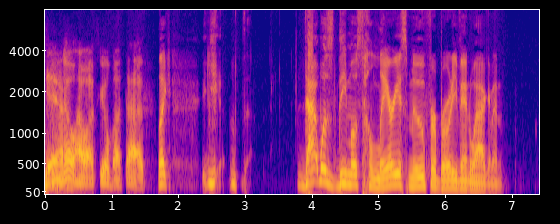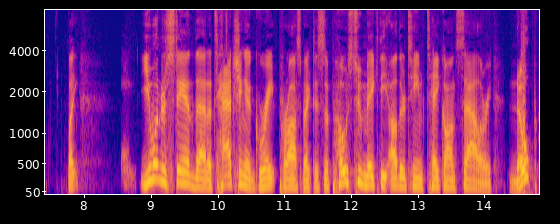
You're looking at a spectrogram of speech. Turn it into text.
Kelenic. you know how i feel about that Like, y- that was the most hilarious move for Brodie Van Wagenen. Like, you understand that attaching a great prospect is supposed to make the other team take on salary. Nope.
